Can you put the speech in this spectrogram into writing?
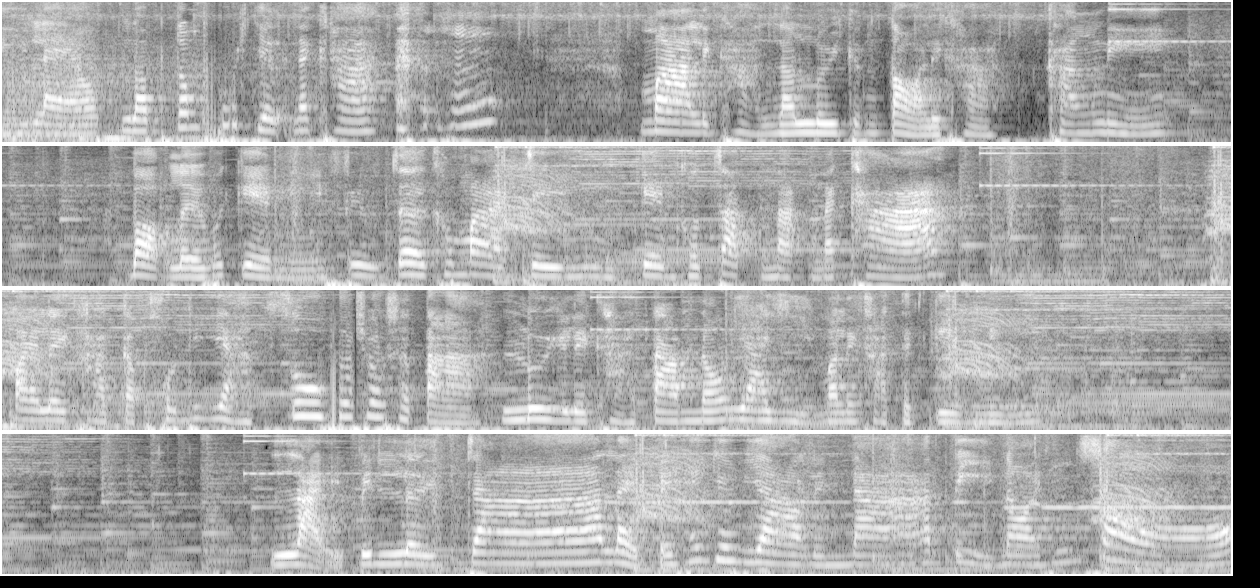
นี้แล้วเราต้องพูดเยอะนะคะ มาเลยค่ะเราลุยกันต่อเลยค่ะ ครั้งนี้ บอกเลยว่าเกมนี้ฟิวเจอร์เข้ามาจริง เกมเขาจัดหนักนะคะ ไปเลยค่ะกับคนที่อยากสู้เพื่อโชคชะตา ลุยเลยค่ะ ตามน้องยาหยีมาเลยค่ะกับเกมนี้ ไหลไปเลยจ้า ไหลไปให้ยาวๆเลยนะ ตีน้อยทั้งสอง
